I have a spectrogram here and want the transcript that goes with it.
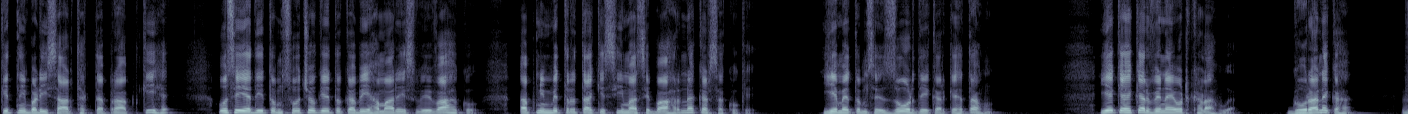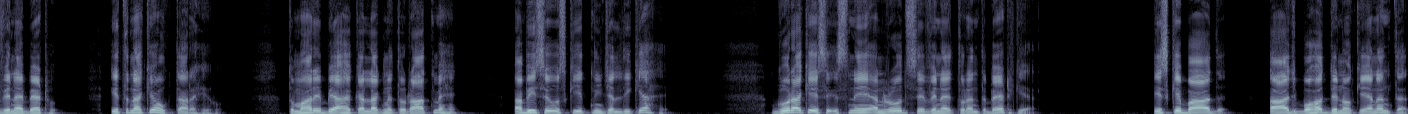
कितनी बड़ी सार्थकता प्राप्त की है। उसे यदि तुम सोचोगे तो कभी हमारे इस विवाह को अपनी मित्रता की सीमा से बाहर न कर सकोगे। ये मैं तुमसे ज़ोर देकर कहता हूँ। ये कहकर विनय उठ खड़ा हुआ। गोरा ने कहा, विनय बैठो, इतना क्यों उगता रहे हो? तुम्हारे ब्याह का लग्न तो रात में है, अभी से उसकी इतनी जल्दी क्या है? गोरा के इस स्नेह अनुरोध से विनय तुरंत बैठ गया। इसके बाद, आज बहुत दिनों के अनंतर,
